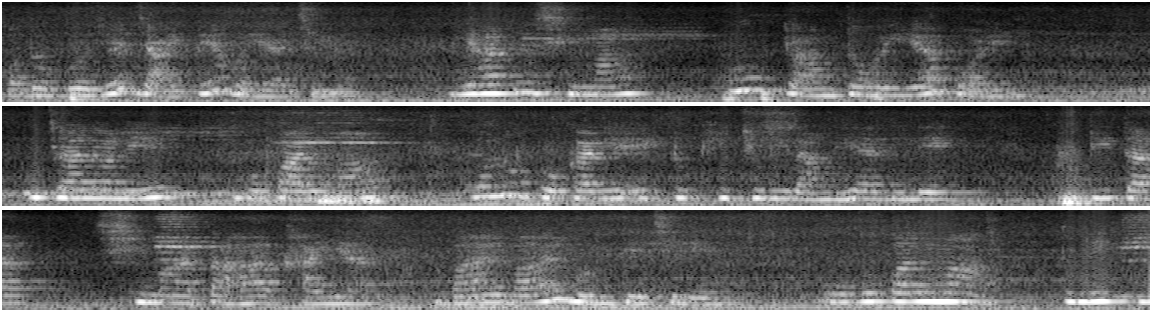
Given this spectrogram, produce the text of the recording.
পদব্রজে যাইতে হইয়াছিল। ইহাতে সীমা খুব ক্লান্ত হইয়া পড়ে। উচালনে গোপাল মা কোনো প্রকারে একটু খিচুড়ি রাঁধিয়া দিলে খুঁটিটা সীমা তাহা খাইয়া বারবার বলিতেছিলেন, ও গোপাল মা তুমি কি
